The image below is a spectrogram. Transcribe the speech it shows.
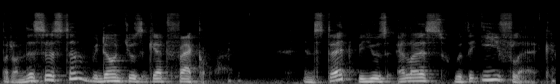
But on this system, we don't use getfacl. Instead, we use ls with the e flag.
